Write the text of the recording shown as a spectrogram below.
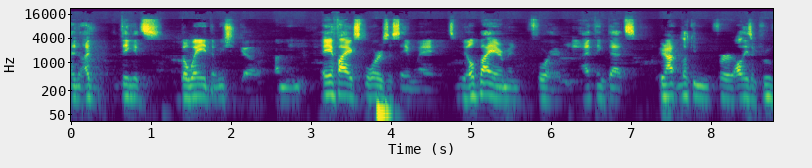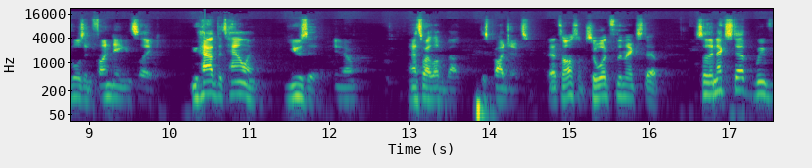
I I think it's the way that we should go. I mean, AFI Explorer is the same way. It's built by airmen for airmen. And I think that's you're not looking for all these approvals and funding. It's like you have the talent, use it. You know, and that's what I love about this project. That's awesome. So what's the next step? So the next step, we've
